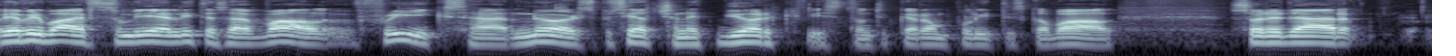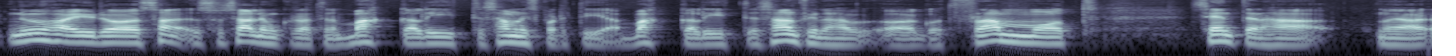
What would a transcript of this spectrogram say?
och jag vill bara, eftersom vi är lite så här valfreaks här, nörd, speciellt Jeanette Björkqvist som tycker om politiska val, så det där, nu har ju då Socialdemokraterna backat lite, Samlingspartiet har backat lite, Sannfinland har, har gått framåt, Centern har nåja,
